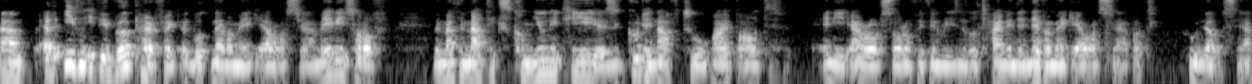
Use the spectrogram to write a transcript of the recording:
um, even if we were perfect it would never make errors yeah? Maybe sort of the mathematics community is good enough to wipe out any error sort of within reasonable time and they never make errors yeah but who knows yeah.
